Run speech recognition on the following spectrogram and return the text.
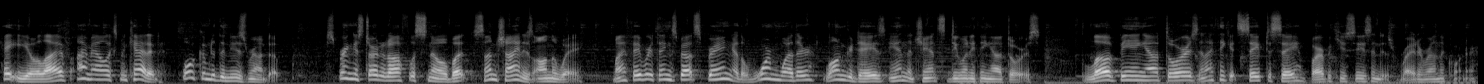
Hey EO Alive, I'm Alex McCadden. Welcome to the News Roundup. Spring has started off with snow, but sunshine is on the way. My favorite things about spring are the warm weather, longer days, and the chance to do anything outdoors. Love being outdoors, and I think it's safe to say barbecue season is right around the corner.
